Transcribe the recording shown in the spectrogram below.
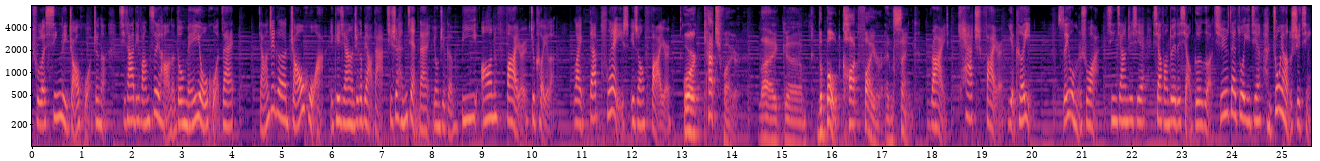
除了心里着火，真的其他地方最好呢都没有火灾。 讲到这个着火啊，也可以讲讲这个表达，其实很简单，用这个 be on fire 就可以了。Like that place is on fire. Or catch fire, like um, the boat caught fire and sank. Right, catch fire 也可以。所以我们说啊，新疆这些消防队的小哥哥，其实在做一件很重要的事情，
